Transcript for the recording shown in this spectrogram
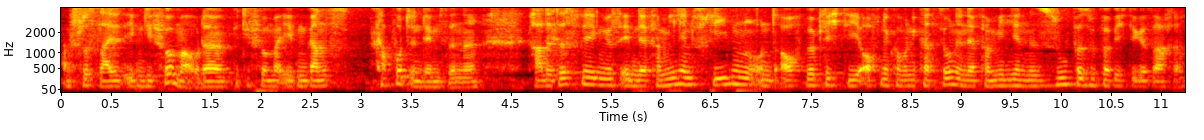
am Schluss leidet eben die Firma oder geht die Firma eben ganz kaputt in dem Sinne. Gerade deswegen ist eben der Familienfrieden und auch wirklich die offene Kommunikation in der Familie eine super, super wichtige Sache.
